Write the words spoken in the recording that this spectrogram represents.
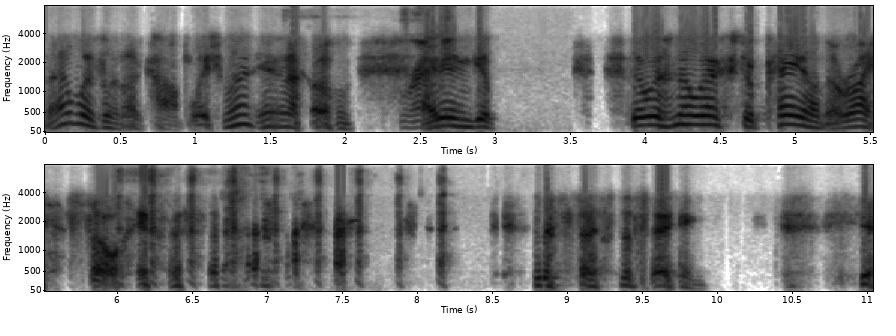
that was an accomplishment. You know, right. I didn't get. There was no extra pay on the riots, though. that's, that's the thing. Yeah.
